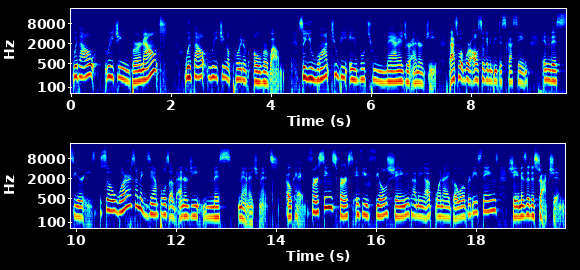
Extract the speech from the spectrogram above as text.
without reaching burnout without reaching a point of overwhelm. So you want to be able to manage your energy. That's what we're also going to be discussing in this series. So, what are some examples of energy mismanagement? Okay, first things first, if you feel shame coming up when I go over these things, shame is a distraction.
